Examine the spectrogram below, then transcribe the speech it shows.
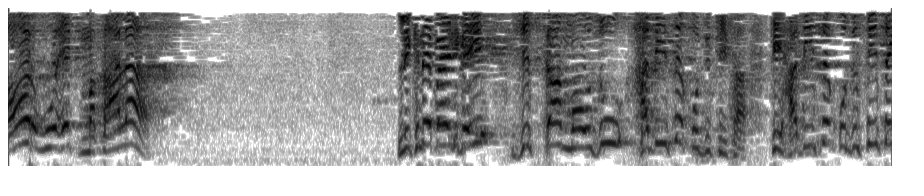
اور وہ ایک مقالہ لکھنے بیٹھ گئی جس کا موضوع حدیث قدسی تھا کہ حدیث قدسی سے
